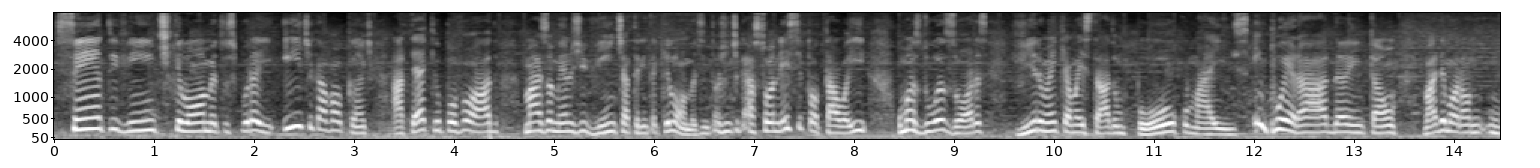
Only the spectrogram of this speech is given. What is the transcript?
120 quilômetros por aí. E de Cavalcante até aqui o povoado, mais ou menos de 20 a 30 quilômetros. Então a gente gastou nesse total aí umas duas horas. Viram, hein, que é uma estrada um pouco mais empoeirada, então vai demorar um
